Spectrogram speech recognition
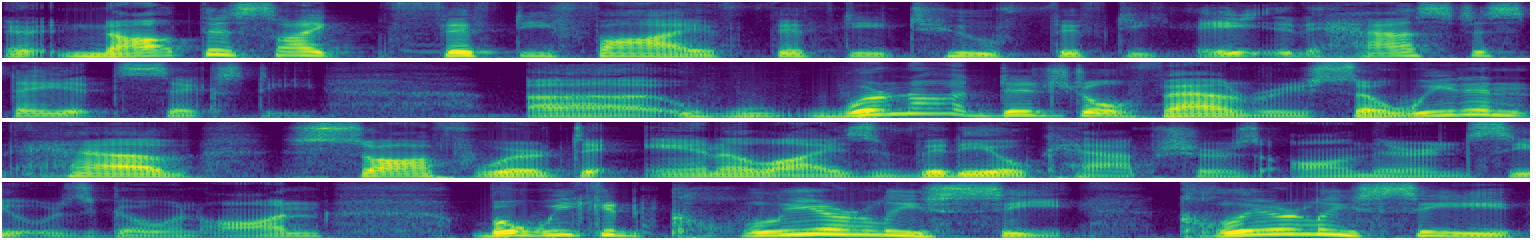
Uh, not this like 55, 52, 58. It has to stay at 60. Uh, we're not digital foundry, so we didn't have software to analyze video captures on there and see what was going on. But we could clearly see, clearly see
